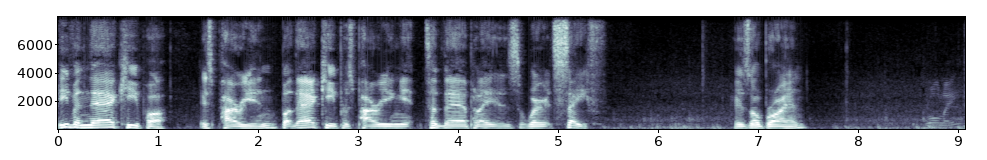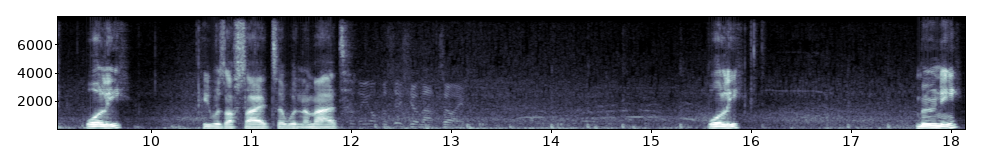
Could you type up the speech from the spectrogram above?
Even their keeper is parrying, but their keeper's parrying it to their players where it's safe. Here's O'Brien. Whalley. He was offside, so wouldn't have mattered. Whalley. Mooney.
